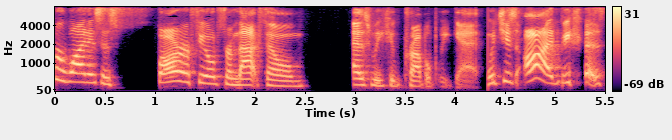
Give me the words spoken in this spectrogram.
number one is as far afield from that film as we could probably get, which is odd because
